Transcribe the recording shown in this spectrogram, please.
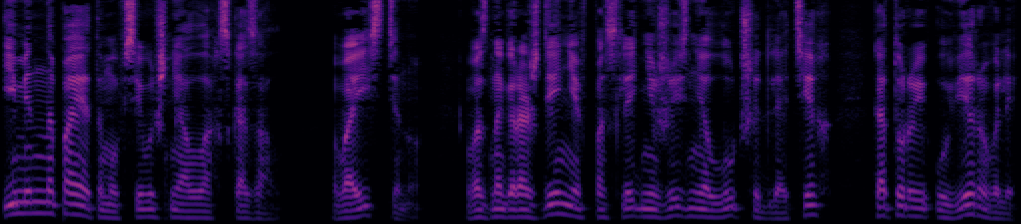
Именно поэтому Всевышний Аллах сказал, «Воистину, вознаграждение в последней жизни лучше для тех, которые уверовали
